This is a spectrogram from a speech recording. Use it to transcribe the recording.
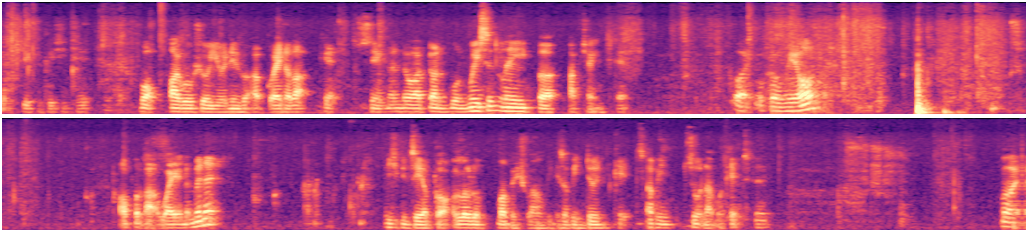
modification kit. Well, I will show you a new upgrade of that kit soon. I know I've done one recently, but I've changed it. Right, we're going on. I'll put that away in a minute. As you can see, I've got a lot of rubbish around because I've been doing kits. I've been sorting out my kit today. Right.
